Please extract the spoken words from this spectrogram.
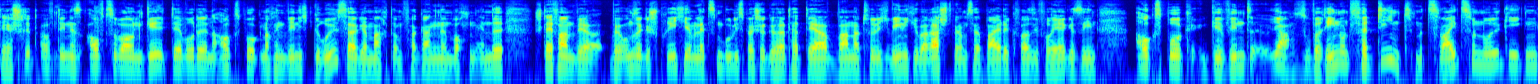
Der Schritt, auf den es aufzubauen gilt, der wurde in Augsburg noch ein wenig größer gemacht am vergangenen Wochenende. Stefan, wer, wer unser Gespräch hier im letzten Bully-Special gehört hat, der war natürlich wenig überrascht. Wir haben es ja beide quasi vorhergesehen. Augsburg gewinnt ja souverän und verdient mit 2 zu 0 gegen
